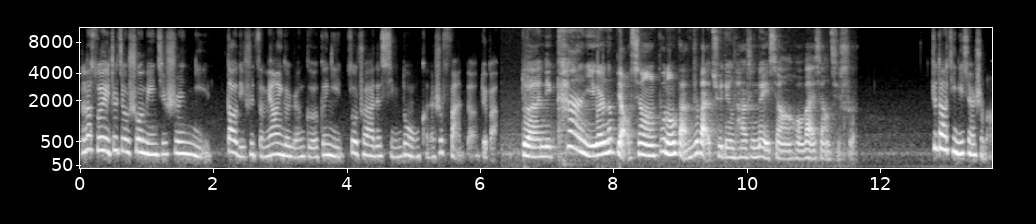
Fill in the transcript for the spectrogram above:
那所以这就说明，其实你到底是怎么样一个人格，跟你做出来的行动可能是反的，对吧？对，你看一个人的表象，不能百分之百确定他是内向和外向。其实这道题你选什么？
